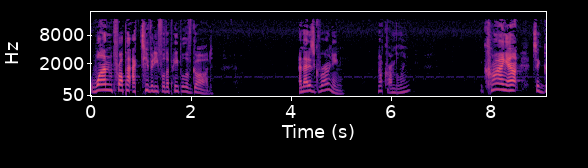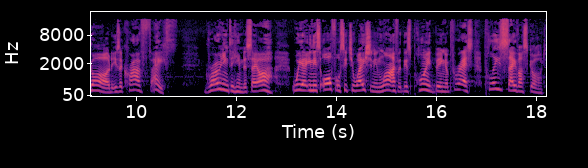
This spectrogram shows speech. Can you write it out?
one proper activity for the people of God, and that is groaning, not grumbling. Crying out to God is a cry of faith, groaning to Him to say, Oh, we are in this awful situation in life at this point, being oppressed. Please save us, God.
